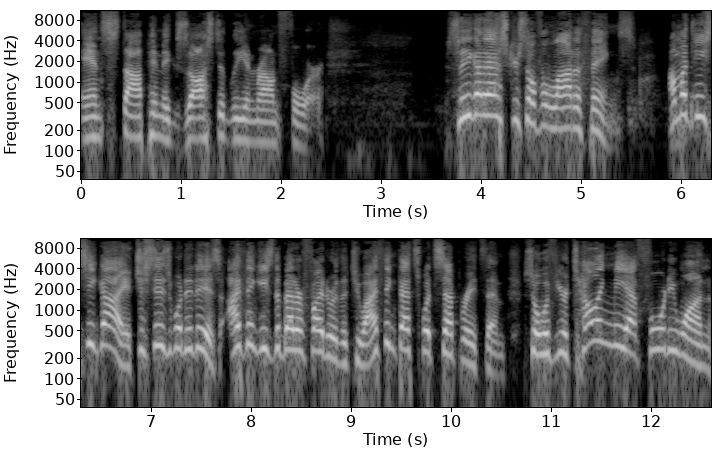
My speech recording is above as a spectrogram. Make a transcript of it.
and stop him exhaustedly in round four. So you got to ask yourself a lot of things. I'm a DC guy. It just is what it is. I think he's the better fighter of the two. I think that's what separates them. So if you're telling me at 41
